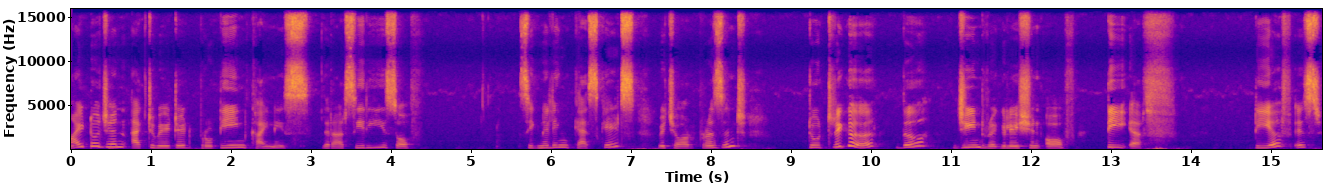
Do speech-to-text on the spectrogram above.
mitogen activated protein kinase. There are series of signaling cascades which are present to trigger the gene regulation of TF. TF is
